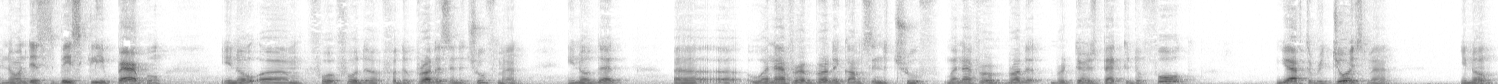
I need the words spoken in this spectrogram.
You know, and this is basically a parable you know, um, for for the for the brothers in the truth, man. You know that uh, uh, whenever a brother comes in the truth, whenever a brother returns back to the fold, you have to rejoice, man. You know,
